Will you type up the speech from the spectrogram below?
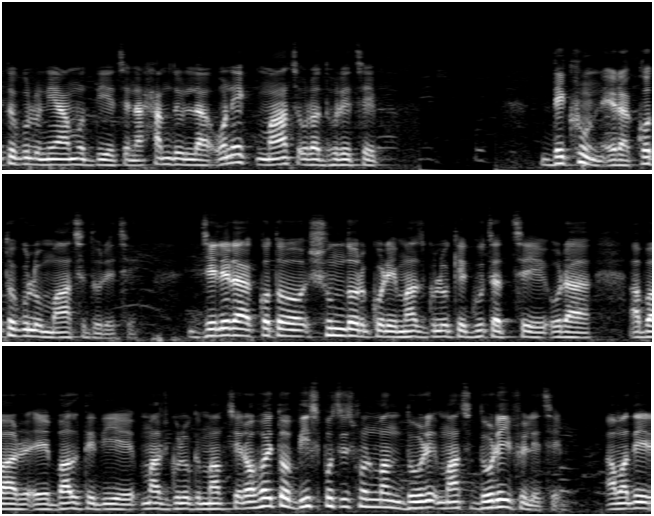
এতগুলো নিয়ামত দিয়েছেন। আলহামদুলিল্লাহ, অনেক মাছ ওরা ধরেছে। দেখুন এরা কতগুলো মাছ ধরেছে। জেলেরা কত সুন্দর করে মাছগুলোকে গুচাচ্ছে ওরা আবার বালতি দিয়ে মাছগুলোকে মাপছে। এরা হয়তো বিশ পঁচিশ মন মান ধরে, মাছ ধরেই ফেলেছে। আমাদের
